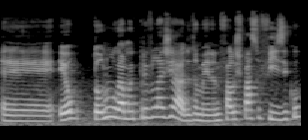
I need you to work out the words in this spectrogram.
é, eu tô num lugar muito privilegiado também, né? Não falo espaço físico,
